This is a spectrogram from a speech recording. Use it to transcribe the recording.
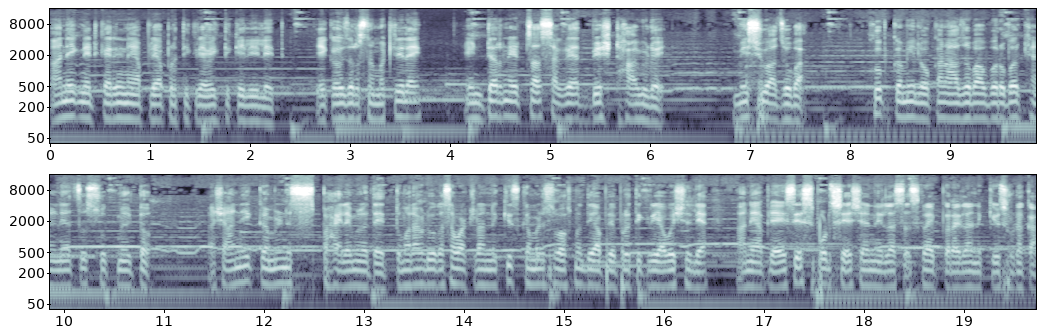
अनेक नेटकऱ्यांनी आपल्या प्रतिक्रिया व्यक्त केलेल्या आहेत. एका युजर्सनं म्हटलेलं आहे इंटरनेटचा सगळ्यात बेस्ट हा व्हिडिओ आहे. मिस यू आजोबा. खूप कमी लोकांना आजोबाबरोबर खेळण्याचं सुख मिळतं. अशा अनेक कमेंट्स पाहायला मिळत आहेत. तुम्हाला व्हिडिओ कसा वाटला? नक्कीच कमेंट्स बॉक्समध्ये आपल्या प्रतिक्रिया अवश्य द्या आणि आपल्या एस एस स्पोर्ट्स या चॅनेलला सबस्क्राईब करायला नक्की विसरू नका.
